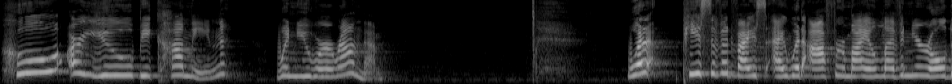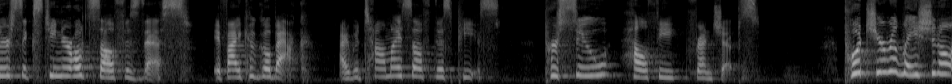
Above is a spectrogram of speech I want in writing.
Who are you becoming when you were around them? What piece of advice I would offer my 11 year old or 16 year old self is this. If I could go back, I would tell myself this piece pursue healthy friendships. Put your relational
